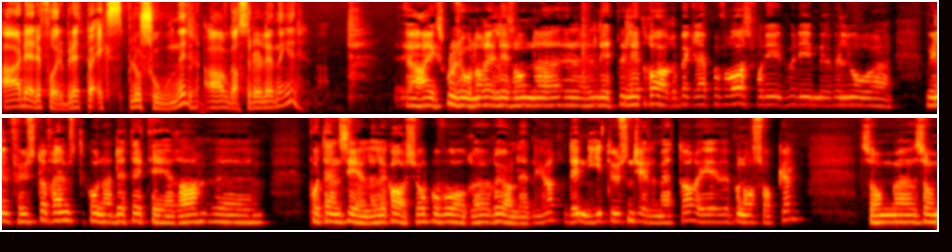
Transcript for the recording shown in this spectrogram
Er dere forberedt på eksplosjoner av gassrørledninger? Ja, eksplosjoner er litt, sånn, eh, litt, litt rare begreper for oss. fordi, fordi vi vil jo eh, vil først og fremst kunne detektere eh, potensielle lekkasjer på våre rørledninger. Det er 9000 km på norsk sokkel. som, som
